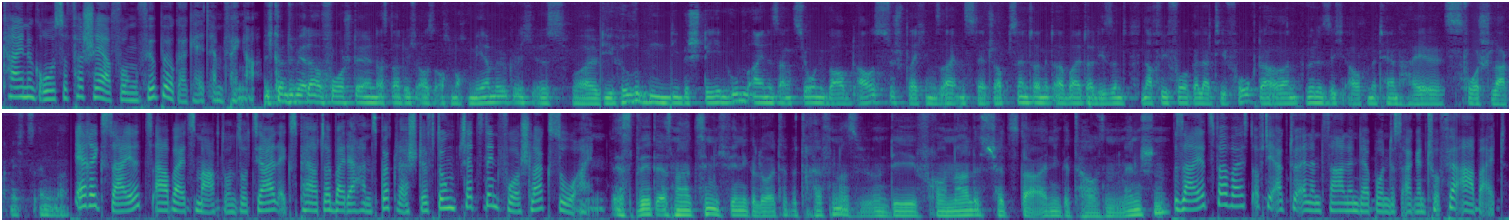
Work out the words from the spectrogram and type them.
keine große Verschärfung für Bürgergeldempfänger. Ich könnte mir da vorstellen, dass da durchaus auch noch mehr möglich ist, weil die Hürden, die bestehen, um eine Sanktion überhaupt auszusprechen seitens der Jobcenter-Mitarbeiter, die sind nach wie vor relativ hoch. Daran würde sich auch mit Herrn Heils Vorschlag nichts ändern. Erik Seitz, Arbeitsmarkt- und Sozialexperte bei der Hans-Böckler-Stiftung, schätzt den Vorschlag so ein. Es wird erstmal ziemlich wenige Leute betreffen. Also die Frau Nahles schätzt da einige tausend Menschen. Seitz verweist auf die aktuellen Zahlen der Bundesagentur für Arbeit.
